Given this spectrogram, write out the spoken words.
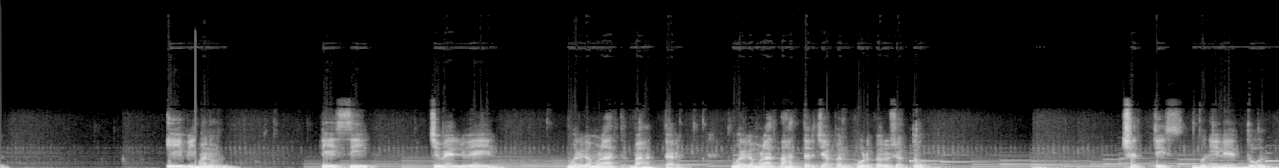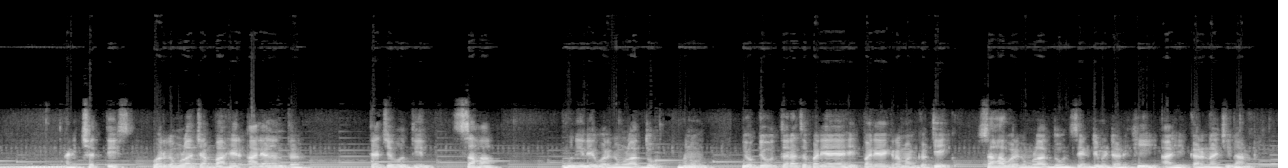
ए बी म्हणून ए सी ची व्हॅल्यू येईल. वर्गमुळात बहात्तर. वर्गमुळात बहात्तरची आपण फोड करू शकतो. छत्तीस गुणिले दोन आणि छत्तीस. वर्गमुळाच्या बाहेर आल्यानंतर त्याचे होतील सहा गुणिले वर्गमुळात दोन. म्हणून योग्य उत्तराचा पर्याय आहे. पर्याय क्रमांक एक सहा वर्गमुळात दोन सेंटीमीटर ही आहे कर्णाची लांबी.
